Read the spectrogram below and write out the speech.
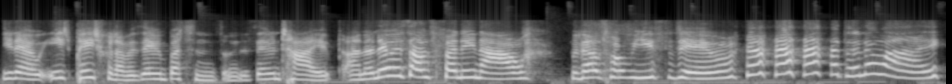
you know, each page could have its own buttons and its own type. And I know it sounds funny now, but that's what we used to do. I don't know why.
